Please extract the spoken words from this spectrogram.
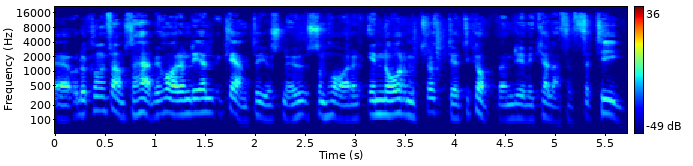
Eh, Och då kommer fram så här, vi har en del klienter just nu som har en enorm trötthet i kroppen, det vi kallar för fatig.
